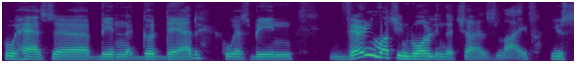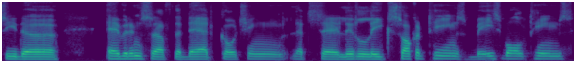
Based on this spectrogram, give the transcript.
who has uh, been a good dad, who has been very much involved in the child's life. You see the evidence of the dad coaching, let's say, little league soccer teams, baseball teams,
